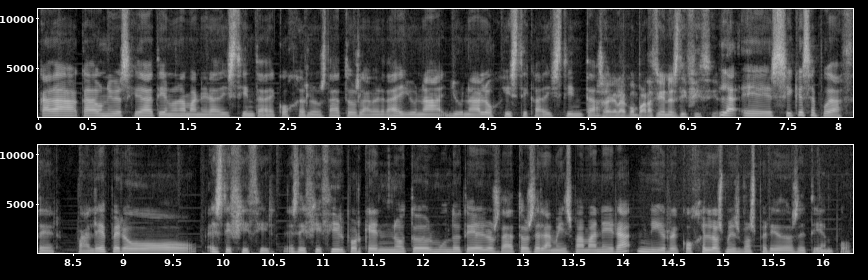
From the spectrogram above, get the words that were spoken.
Cada, cada, universidad tiene una manera distinta de coger los datos, la verdad, y una, y una logística distinta. O sea que la comparación es difícil. Eh, sí que se puede hacer, ¿vale? Pero es difícil. Es difícil porque no todo el mundo tiene los datos de la misma manera ni recoge los mismos periodos de tiempo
